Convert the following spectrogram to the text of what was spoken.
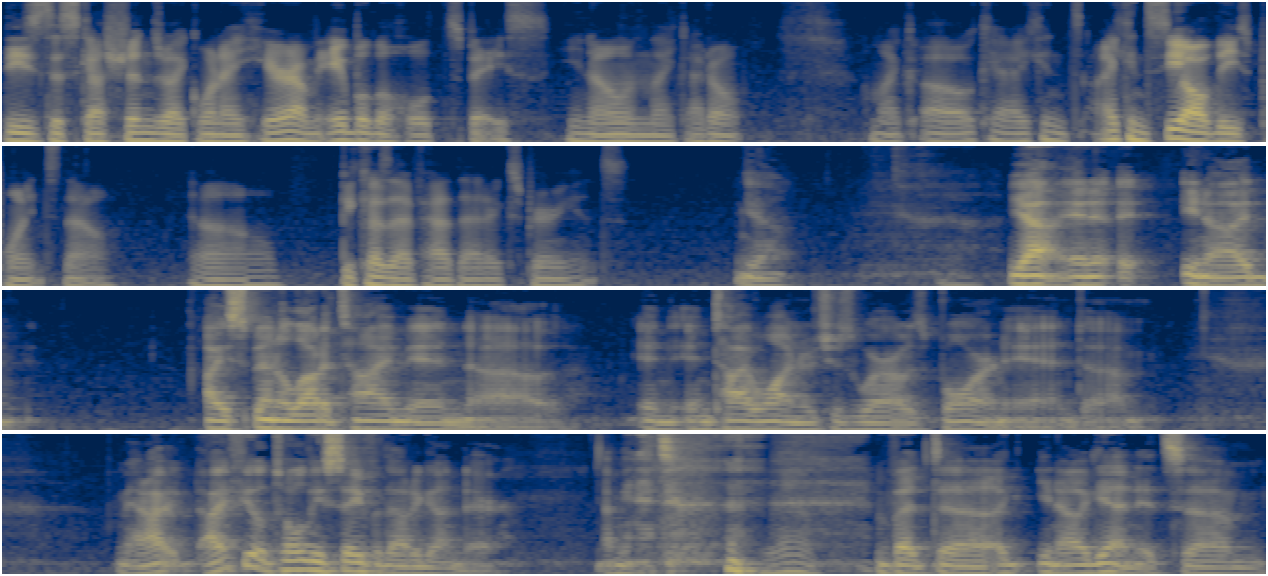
these discussions like when i hear i'm able to hold space you know and like i don't i'm like oh okay i can i can see all these points now uh, because i've had that experience. Yeah. Yeah, and it, it, you know, I I spent a lot of time in uh, in in Taiwan, which is where I was born, and um, man, I I feel totally safe without a gun there. I mean, it's yeah. but uh, you know, again, it's um,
